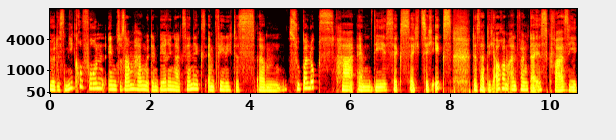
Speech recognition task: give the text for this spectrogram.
Für das Mikrofon im Zusammenhang mit dem Behringer Xenix empfehle ich das ähm, Superlux HMD 660X. Das hatte ich auch am Anfang. Da ist quasi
